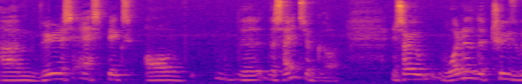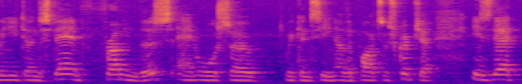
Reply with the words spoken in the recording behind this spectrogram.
um, various aspects of the, the saints of God. And so, one of the truths we need to understand from this, and also we can see in other parts of Scripture, is that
